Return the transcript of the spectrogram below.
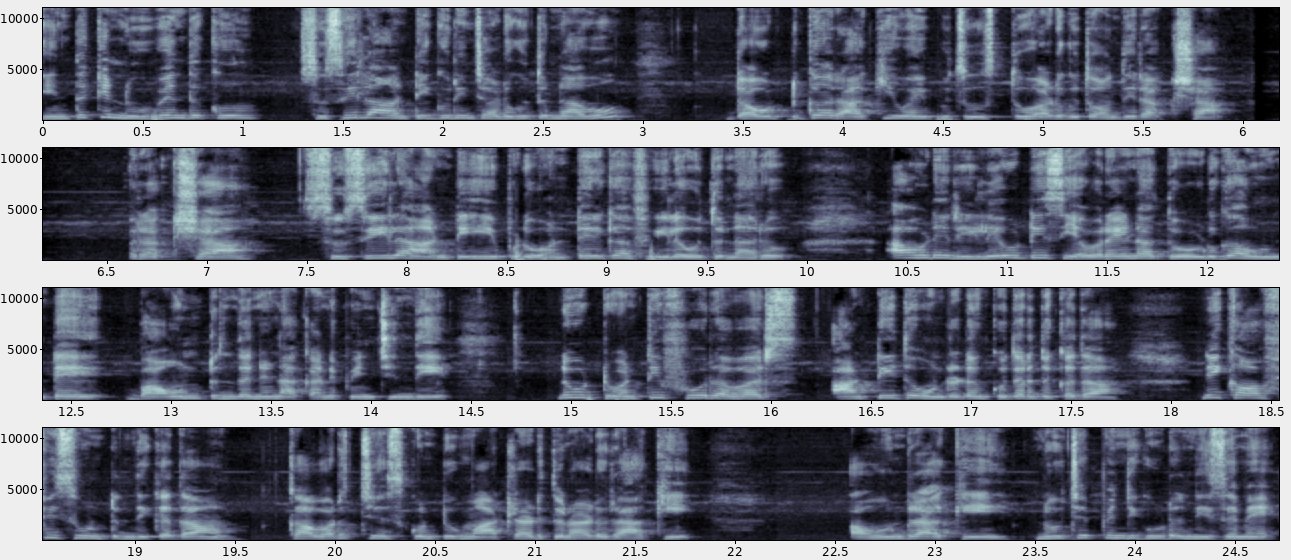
ఇంతకీ నువ్వెందుకు సుశీల ఆంటీ గురించి అడుగుతున్నావు? డౌట్గా రాఖీ వైపు చూస్తూ అడుగుతోంది రక్ష. రక్ష సుశీల ఆంటీ ఇప్పుడు ఒంటరిగా ఫీల్ అవుతున్నారు. ఆవిడ రిలేటివ్స్ ఎవరైనా తోడుగా ఉంటే బాగుంటుందని నాకు అనిపించింది. నువ్వు ట్వంటీ ఫోర్ అవర్స్ ఆంటీతో ఉండడం కుదరదు కదా. నీకు ఆఫీస్ ఉంటుంది కదా. కవర్ చేసుకుంటూ మాట్లాడుతున్నాడు రాఖీ. అవును రాఖీ నువ్వు చెప్పింది కూడా నిజమే.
